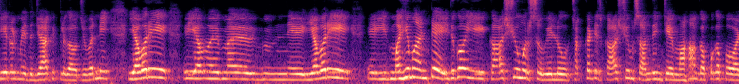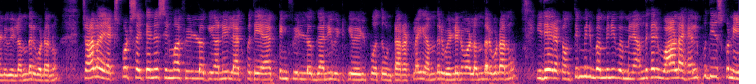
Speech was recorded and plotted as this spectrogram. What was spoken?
చీరల మీద జాకెట్లు కావచ్చు ఇవన్నీ ఎవరి ఎవరి ఈ మహిమ అంటే ఇదిగో ఈ కాస్ట్యూమర్స్ వీళ్ళు చక్కటి కాస్ట్యూమ్స్ అందించే మహా గొప్ప గొప్ప వాళ్ళు వీళ్ళందరూ కూడాను. చాలా ఎక్స్పర్ట్స్ అయితేనే సినిమా ఫీల్డ్లోకి కానీ లేకపోతే యాక్టింగ్ ఫీల్డ్ ఫీల్డ్లోకి కానీ వీటికి వెళ్ళిపోతూ ఉంటారు. అట్లాగే అందరూ వెళ్ళిన వాళ్ళందరూ కూడాను ఇదే రకం తిమ్మిని బమ్మిని బమ్మిని. అందుకని వాళ్ళ హెల్ప్ తీసుకుని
